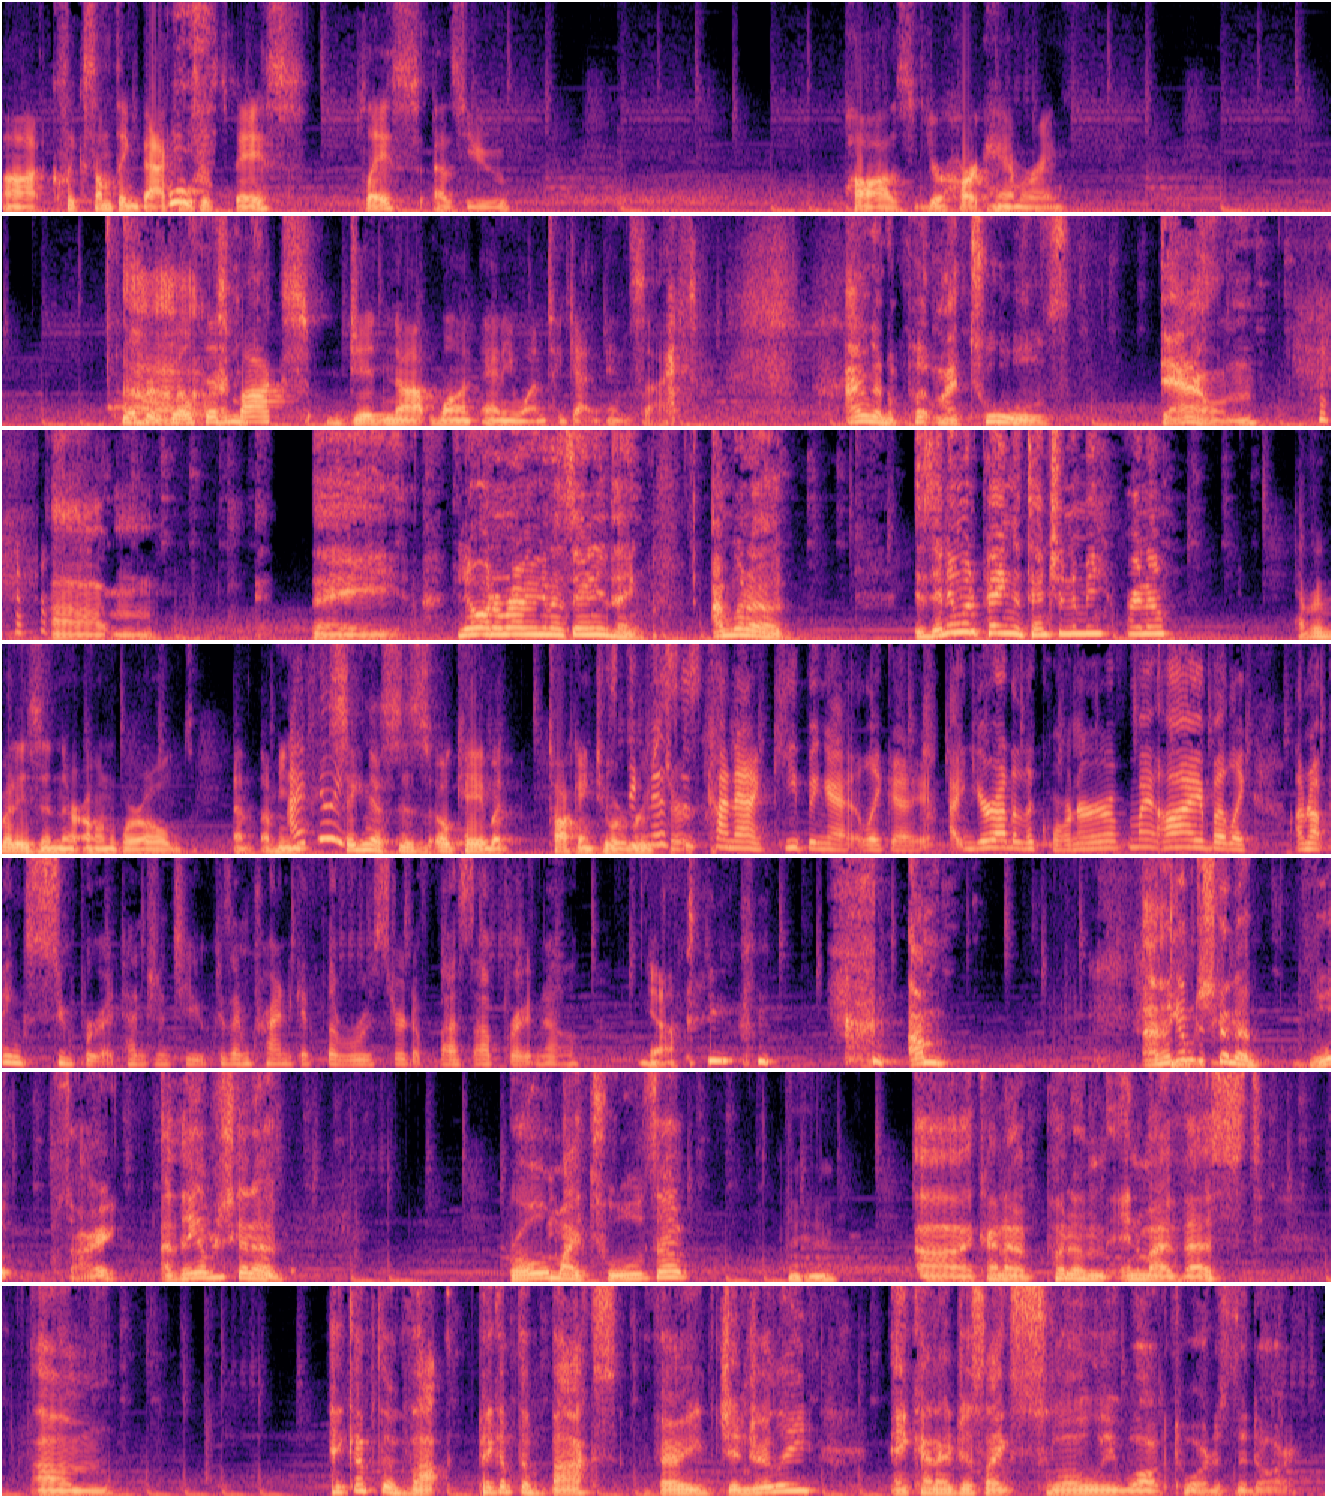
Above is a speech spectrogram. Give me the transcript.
Uh, click something back into space, place as you pause. Your heart hammering. Whoever Uh, built this I'm- box did not want anyone to get inside. i'm gonna put my tools down um and say you know what i'm not even gonna say anything i'm gonna is anyone paying attention to me right now Everybody's in their own world, and I mean, I like- Cygnus is okay, but talking to a Cygnus rooster. is kind of keeping it like a. You're out of the corner of my eye, but like I'm not paying super attention to you because I'm trying to get the rooster to fess up right now. Yeah. I'm. I think I'm just gonna. Whoop, sorry. I think I'm just gonna roll my tools up. hmm Uh, kind of put them in my vest. Um, pick up the vo- pick up the box very gingerly, and kind of just like slowly walk towards the door.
